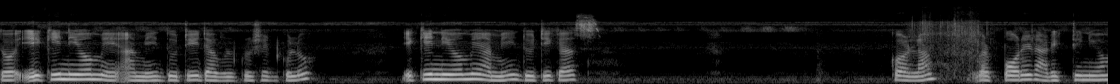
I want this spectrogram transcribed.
তো একই নিয়মে আমি দুটি ডাবল ক্রোশেটগুলো একই নিয়মে আমি দুটি কাজ করলাম। এবার পরের আরেকটি নিয়ম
